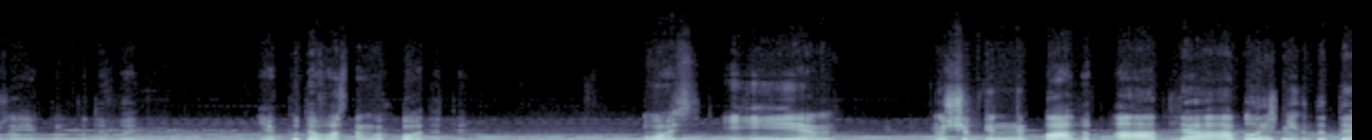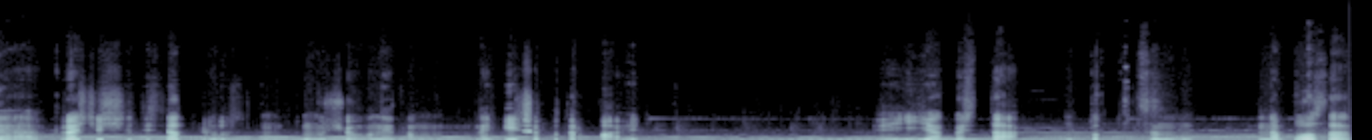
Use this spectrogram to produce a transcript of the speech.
вже як там буде видно, як буде у вас там виходити. Ось. І. Ну, щоб він не падав. А для ближніх ДД краще 60 ну, тому що вони там найбільше потерпають. Якось так. Ну, тобто це на боса,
